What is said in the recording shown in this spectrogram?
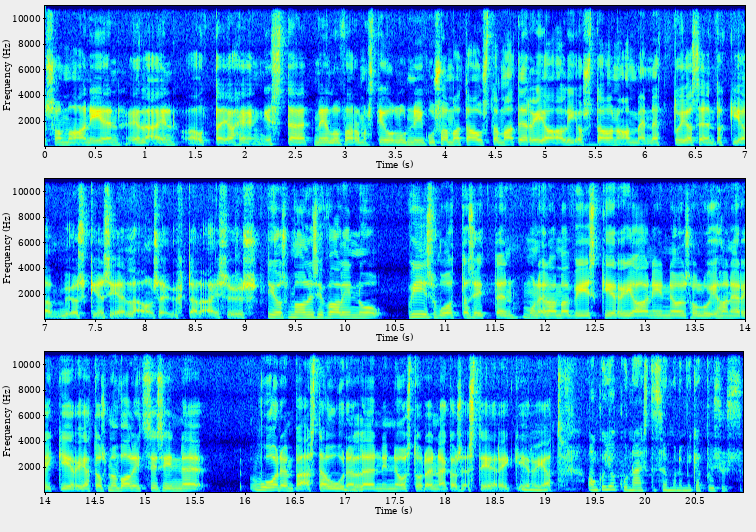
samaanien eläinauttajahengistä. Että meillä on varmasti ollut niin kuin sama taustamateriaali, josta on ammennettu ja sen takia myöskin siellä on se yhtäläisyys kysymys. Jos mä olisin valinnut viisi vuotta sitten mun elämän viisi kirjaa, niin ne olisi ollut ihan eri kirjat. Jos mä valitsisin ne vuoden päästä uudelleen, mm. niin ne olisi todennäköisesti eri kirjat. Mm. Onko joku näistä semmoinen, mikä pysyisi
